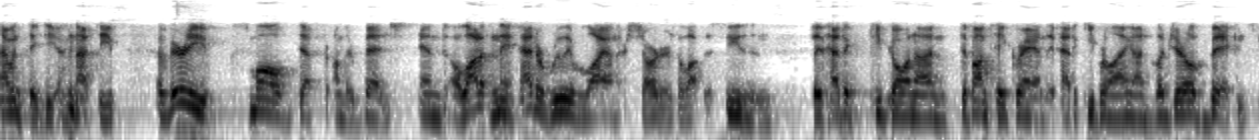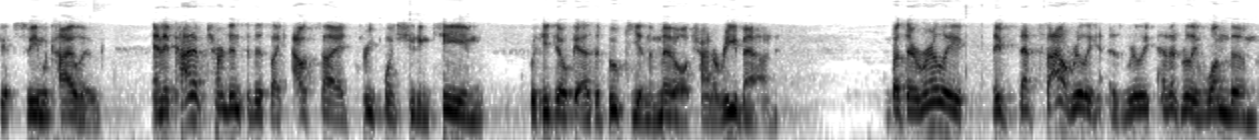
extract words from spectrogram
I wouldn't say deep, not deep, a very small depth on their bench. And a lot of, and they've had to really rely on their starters a lot this season. They've had to keep going on Devonte Graham. They've had to keep relying on Lagerald Vick and Svi Mykhailiuk. And they've kind of turned into this like outside three point shooting team with Udoka Azubuike in the middle trying to rebound. But they're really that style really has really hasn't really won them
